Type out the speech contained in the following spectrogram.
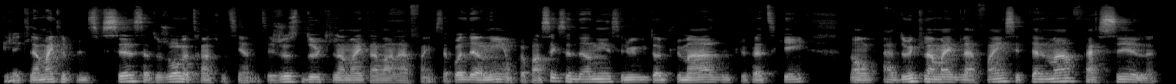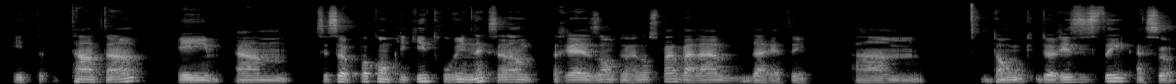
Puis le kilomètre le plus difficile, c'est toujours le 38e. C'est juste 2 km avant la fin. C'est pas le dernier. On pourrait penser que c'est le dernier. C'est lui où tu as le plus mal, le plus fatigué. Donc, à deux kilomètres de la fin, c'est tellement facile et tentant et c'est ça, pas compliqué de trouver une excellente raison, une raison super valable d'arrêter. donc, de résister à ça.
